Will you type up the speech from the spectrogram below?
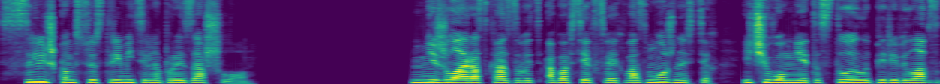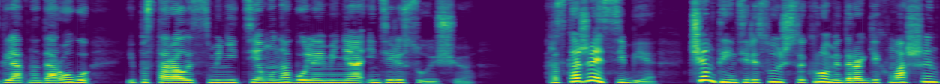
Слишком все стремительно произошло». Не желая рассказывать обо всех своих возможностях и чего мне это стоило, перевела взгляд на дорогу и постаралась сменить тему на более меня интересующую. «Расскажи о себе. Чем ты интересуешься, кроме дорогих машин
